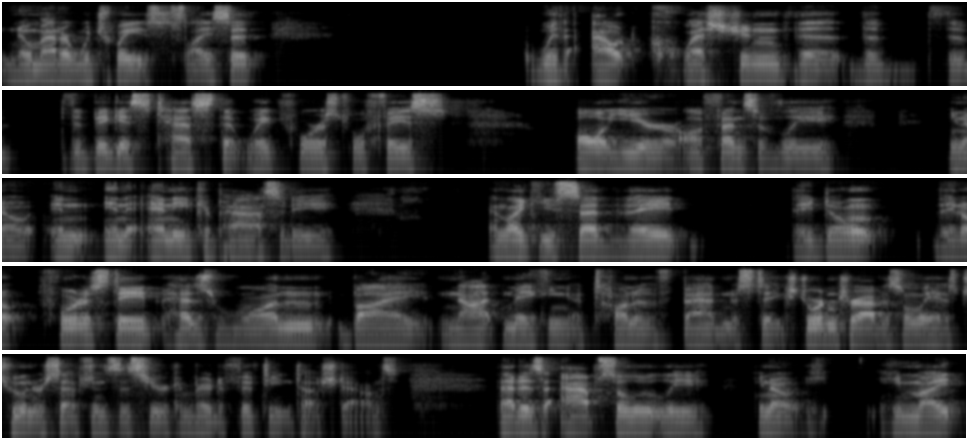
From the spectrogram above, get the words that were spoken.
no matter which way you slice it without question the the the the biggest test that Wake Forest will face all year offensively, you know, in in any capacity. And like you said, they they don't they don't Florida State has won by not making a ton of bad mistakes. Jordan Travis only has two interceptions this year compared to 15 touchdowns. That is absolutely, you know, he, he might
